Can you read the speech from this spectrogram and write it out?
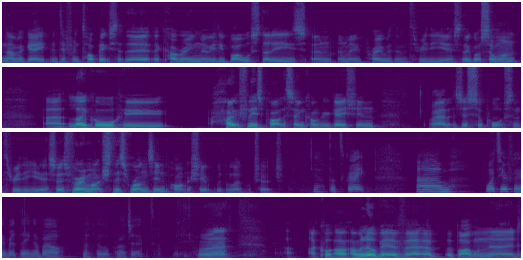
navigate the different topics that they're, they're covering, maybe do Bible studies and, and maybe pray with them through the year. So they've got someone uh, local who hopefully is part of the same congregation uh, that just supports them through the year. So it's very much this runs in partnership with the local church. Yeah, that's great. Um, what's your favorite thing about the Philip Project? Uh, I, I'm a little bit of a, a, a Bible nerd,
